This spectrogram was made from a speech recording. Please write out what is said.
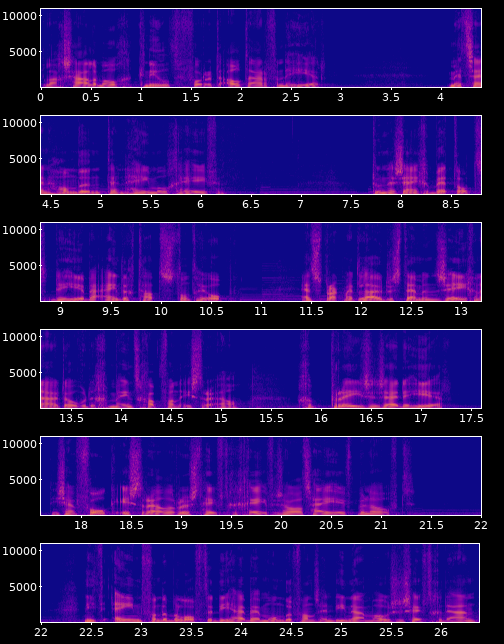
lag Salomo geknield voor het altaar van de Heer, met zijn handen ten hemel geheven. Toen hij zijn gebed tot de Heer beëindigd had, stond hij op en sprak met luide stem een zegen uit over de gemeenschap van Israël. Geprezen zij de Heer, die zijn volk Israël rust heeft gegeven, zoals hij heeft beloofd. Niet één van de beloften die hij bij monden van zijn dienaar Mozes heeft gedaan,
